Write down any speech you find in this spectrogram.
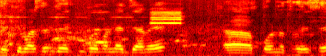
দেখতে পাচ্ছেন যে কি পরিমাণে জ্যামে পরিণত হয়েছে।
